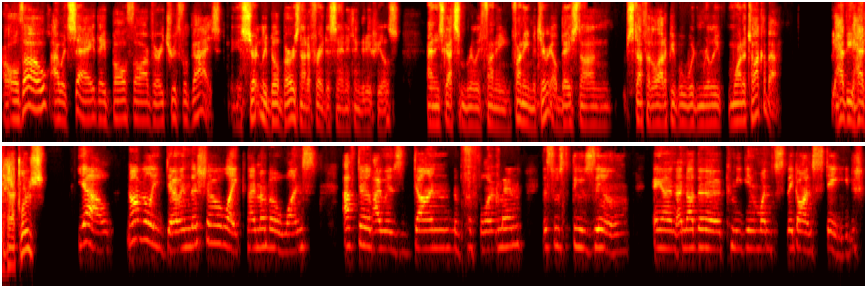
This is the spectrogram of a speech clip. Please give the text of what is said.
Although I would say they both are very truthful guys. Certainly, Bill Burr is not afraid to say anything that he feels, and he's got some really funny, funny material based on stuff that a lot of people wouldn't really want to talk about have you had hecklers? Yeah, not really during the show. Like I remember once after I was done performing, this was through Zoom, and another comedian once they got on stage.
